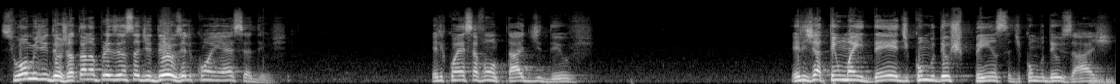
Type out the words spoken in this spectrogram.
Se o homem de Deus já está na presença de Deus, ele conhece a Deus. Ele conhece a vontade de Deus. Ele já tem uma ideia de como Deus pensa, de como Deus age.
